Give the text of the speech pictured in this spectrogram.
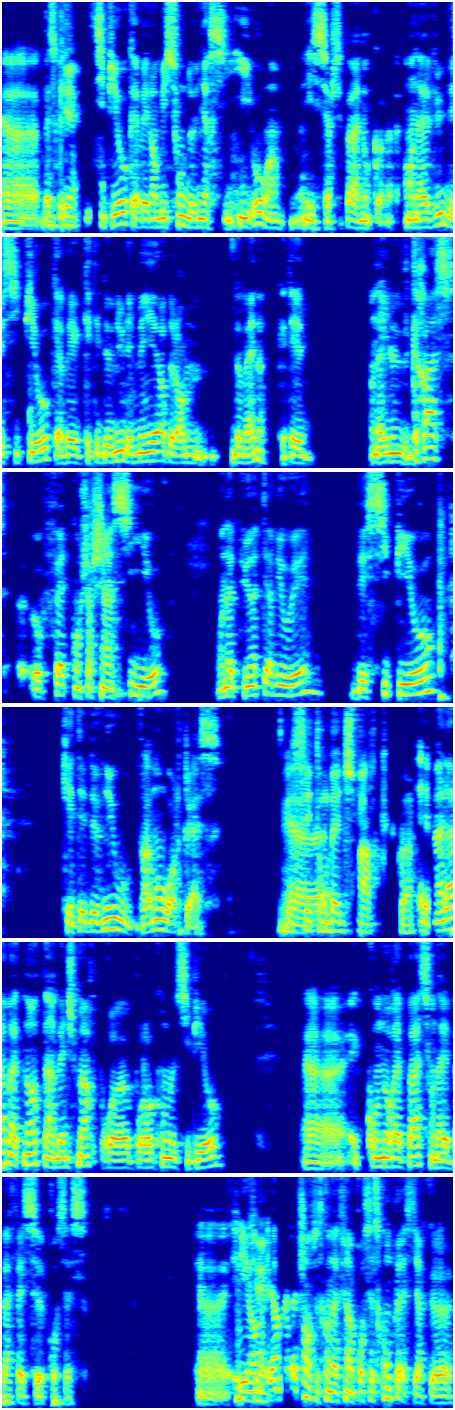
Euh, parce que CPO qui avait l'ambition de devenir CEO, hein, ils cherchaient pas. Donc, on a vu des CPO qui avaient qui étaient devenus les meilleurs de leur domaine. Qui étaient, on a eu grâce au fait qu'on cherchait un CEO, on a pu interviewer des CPO qui étaient devenus vraiment world class. C'est ton benchmark, quoi. Et ben là, maintenant, tu as un benchmark pour, pour le compte de CPO euh, qu'on n'aurait pas si on n'avait pas fait ce process. Euh, et, on, a la chance parce qu'on a fait un process complet, c'est-à-dire que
